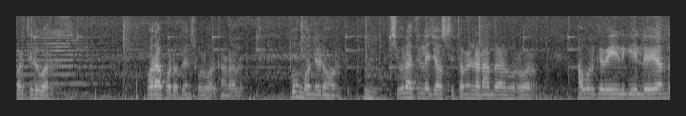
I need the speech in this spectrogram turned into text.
படுத்திடுவார். வரா போடுறதுன்னு சொல்லுவார் கன்னடாவில் தூங்க வந்துடும் அவருக்கு. சிவராத்திரியில் ஜாஸ்தி. தமிழ்நாடு ஆந்திர ஆள் வருவார். அவருக்கு வெயில் கீழ் அந்த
